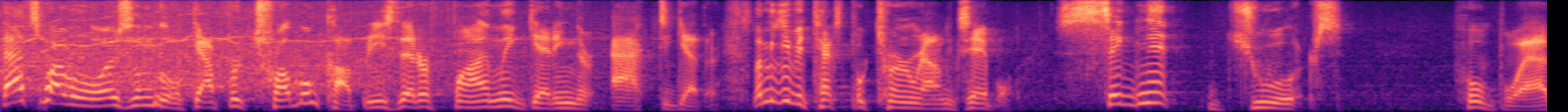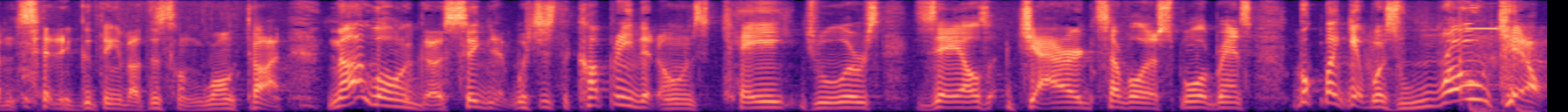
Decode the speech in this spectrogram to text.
That's why we're always on the lookout for troubled companies that are finally getting their act together. Let me give you a textbook turnaround example Signet Jewelers. Oh boy, I haven't said a good thing about this one in a long time. Not long ago, Signet, which is the company that owns Kay Jewelers, Zales, Jared, several other smaller brands, looked like it was roadkill.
